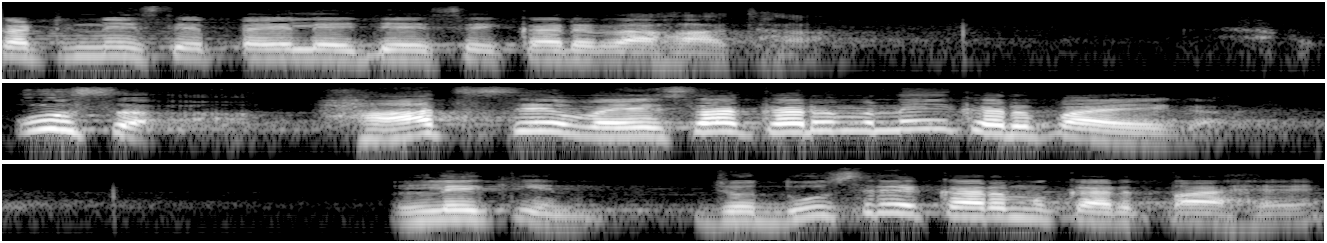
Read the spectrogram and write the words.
कटने से पहले जैसे कर रहा था। उस हाथ से वैसा कर्म नहीं कर पाएगा। लेकिन जो दूसरे कर्म करता है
